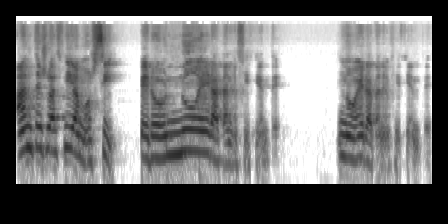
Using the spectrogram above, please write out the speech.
Antes lo hacíamos, sí, pero no era tan eficiente. No era tan eficiente.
